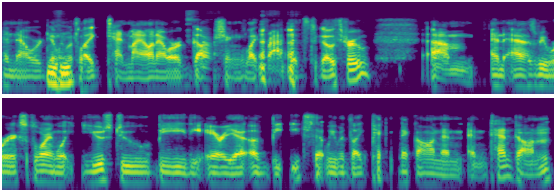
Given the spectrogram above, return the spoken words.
and now we're dealing Mhm. with like ten mile an hour gushing like rapids to go through. Um, and as we were exploring what used to be the area of beach that we would like picnic on and and tent on,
